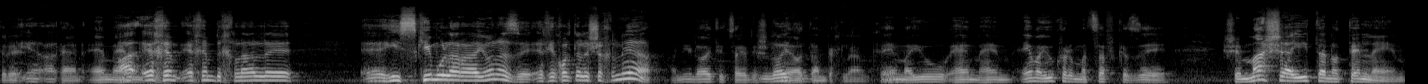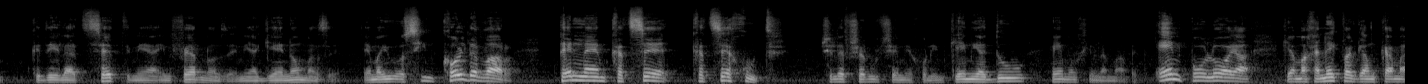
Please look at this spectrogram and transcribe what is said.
תראה, אה, כן, הם- אה, הם- איך הם, איך הם בכלל אה, אה, הסכימו לרעיון הזה? איך יכולת לשכנע? אני לא הייתי צריך לא לשכנע היית- אותם בכלל. כן. הם היו, הם, הם, הם היו כבר במצב כזה, שמה שהיית נותן להם כדי לצאת מהאינפרנו הזה, מהגיהנום הזה, הם היו עושים כל דבר, תן להם קצה, קצה חוט של אפשרות שהם יכולים, כי הם ידעו, הם הולכים למוות. אין פה, לא היה, כי המחנה כבר גם כמה...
